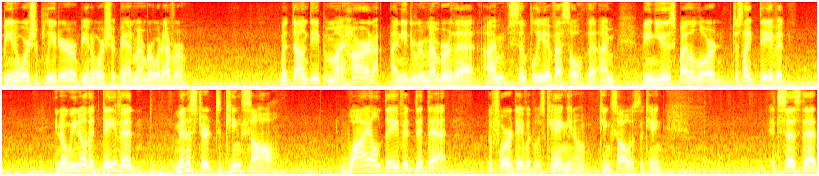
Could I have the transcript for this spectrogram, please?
being a worship leader or being a worship band member or whatever. But down deep in my heart, I need to remember that I'm simply a vessel, that I'm being used by the Lord, just like David. You know, we know that David ministered to King Saul while David did that, before David was king, you know, King Saul was the king, it says that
